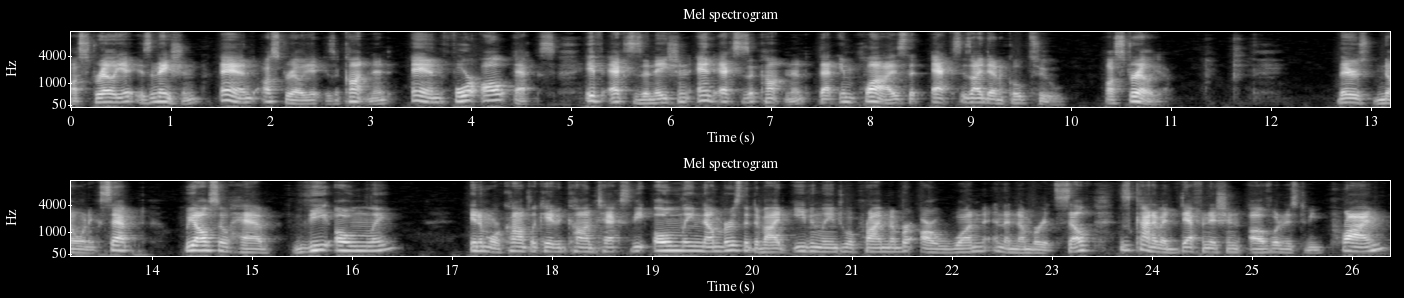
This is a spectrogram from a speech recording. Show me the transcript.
Australia is a nation, and Australia is a continent, and for all x, if x is a nation and x is a continent, that implies that x is identical to Australia. There's no one except. We also have the only. In a more complicated context, the only numbers that divide evenly into a prime number are 1 and the number itself. This is kind of a definition of what it is to be prime.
